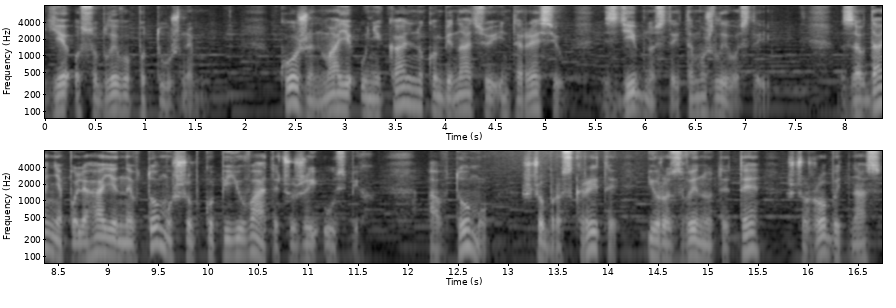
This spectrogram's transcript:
є особливо потужним. Кожен має унікальну комбінацію інтересів, здібностей та можливостей. Завдання полягає не в тому, щоб копіювати чужий успіх, а в тому, щоб розкрити і розвинути те, що робить нас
